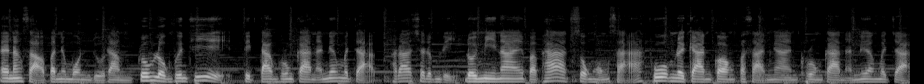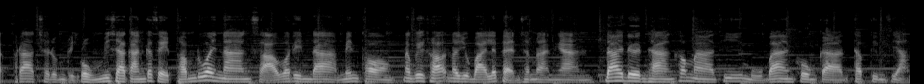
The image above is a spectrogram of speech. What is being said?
และนางสาวปัญญมลอยู่รำร่วมลงพื้นที่ติดตามโครงการอันเนื่องมาจากพระราชดำริ โดยมีนายประภาสทรงหงษาผู้อำนวยการกองประสานงานโครงการอันเนื่องมาจากพระราชดำริกรมวิชาการเกษตรพร้อมด้วยนางสาววรินดา เม่นทอง นักวิเคราะห์นโยบายและแผนชำนาญงาน ได้เดินทางเข้ามาที่หมู่บ้านโครงการทับทิมสยาม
